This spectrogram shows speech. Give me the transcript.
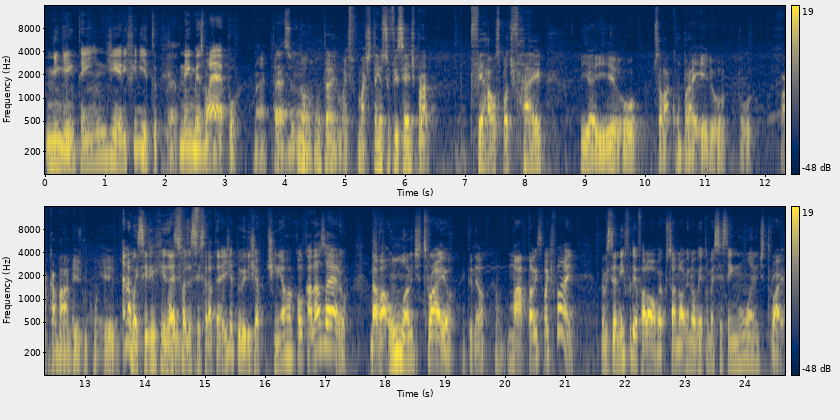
ninguém tem dinheiro infinito. É. Nem mesmo a Apple, né? Então, É, se- Não, não tem, mas, mas tem o suficiente pra ferrar o Spotify e aí, ou, sei lá, comprar ele, ou, ou acabar mesmo com ele. Ah, não, mas se ele quisesse fazer essa estratégia, tu, ele já tinha colocado a zero. Dava um ano de trial, entendeu? Mata o Spotify. Não precisa nem foder falar, ó, vai custar R$ 9,90, mas vocês têm um ano de trial.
